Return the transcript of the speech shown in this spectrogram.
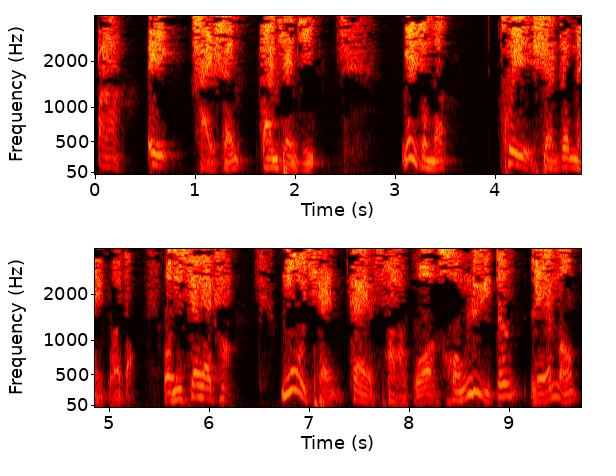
八 A 海神反潜机。为什么会选择美国的？我们先来看，目前在法国红绿灯联盟，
